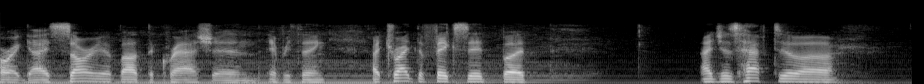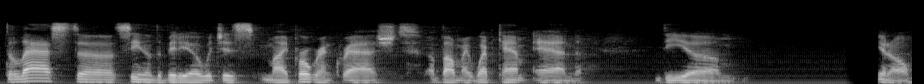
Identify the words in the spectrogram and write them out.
Alright guys, sorry about the crash and everything. I tried to fix it, but I just have to, uh, the last uh, scene of the video, which is my program crashed about my webcam and the, um, you know,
